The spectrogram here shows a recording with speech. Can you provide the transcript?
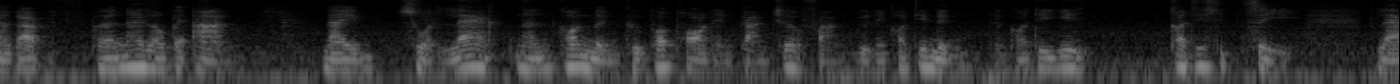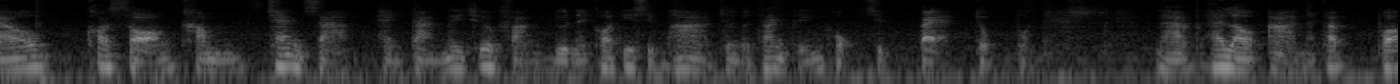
นะครับ ราะฉะนั้นให้เราไปอ่านในส่วนแรกนั้นข้อหนึ่งคือพระพรแห่งการเชื่อฟังอยู่ในข้อที่หนึ่งถึงข้อที่ยี่ข้อที่สิบสี่แล้วข้อสองคำแช่งสาปแห่งการไม่เชื่อฟังอยู่ในข้อที่สิบห้าจนกระทั่งถึงหกสิบแปดจบบทนะครับให้เราอ่านนะครับ เพราะ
